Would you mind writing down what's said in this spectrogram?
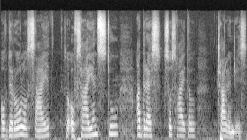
of the role of so of science to address societal challenges.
